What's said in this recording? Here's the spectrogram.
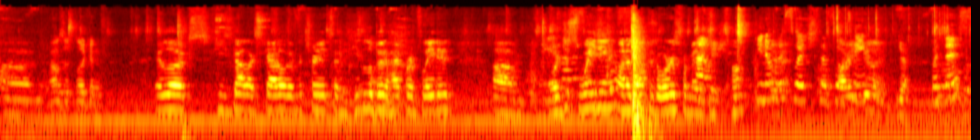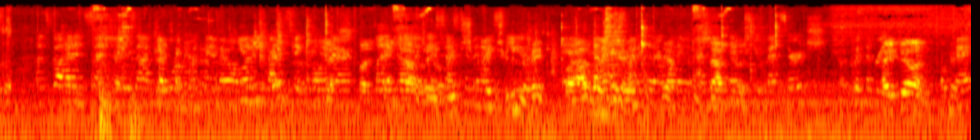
Um, How's it looking? it looks, he's got like scattal infiltrates and he's a little bit hyperinflated. Um, we're just waiting on the doctor's orders for medication. Do you know how to switch the How full are you tank feeling? Yeah. with this? Let's go ahead and send his uh, paperwork with him. I want one of you guys to take him over Yes, there, let him know that we assessed him in ICU. okay. Or how And I much- decided that I Yeah, to admit him do it. to med surg with a How you feeling? Okay?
